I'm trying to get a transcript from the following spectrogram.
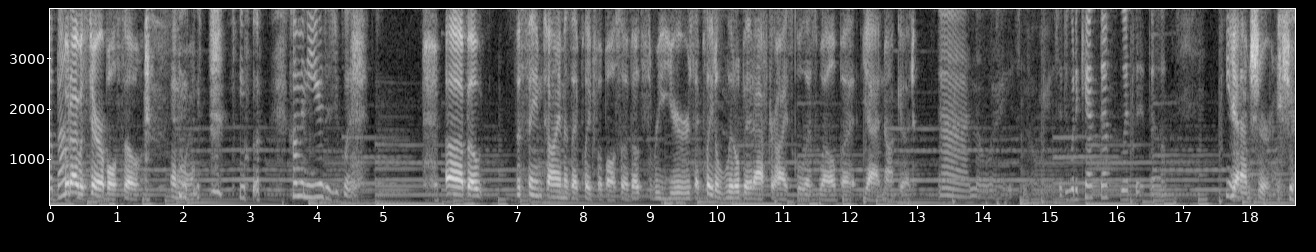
about. But I was terrible, so anyway. How many years did you play? Uh, about the same time as I played football, so about three years. I played a little bit after high school as well, but yeah, not good. Ah, no worries, no worries. If you would have kept up with it, though. You Yeah. I'm sure. I'm sure.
